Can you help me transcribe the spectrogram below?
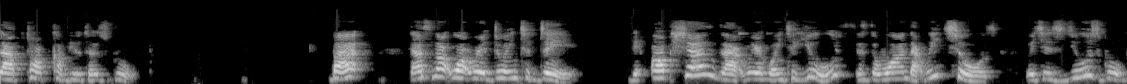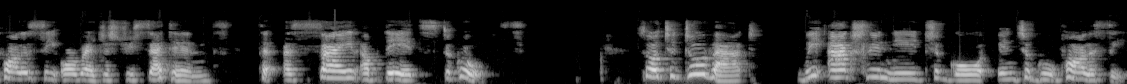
laptop computers group. But that's not what we're doing today. The option that we're going to use is the one that we chose, which is use group policy or registry settings to assign updates to groups. So to do that, we actually need to go into group policy.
